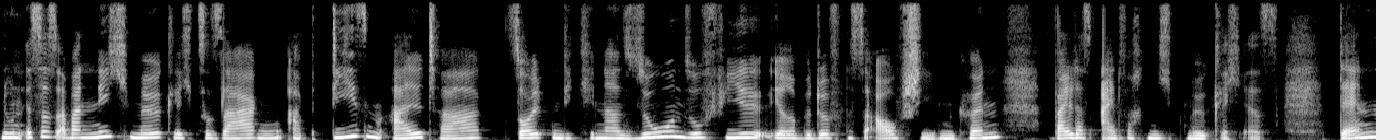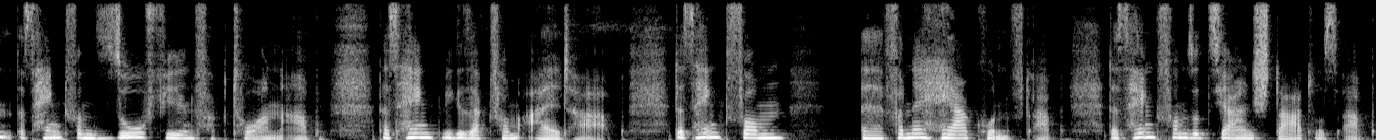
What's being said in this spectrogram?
Nun ist es aber nicht möglich zu sagen, ab diesem Alter sollten die Kinder so und so viel ihre Bedürfnisse aufschieben können, weil das einfach nicht möglich ist. Denn das hängt von so vielen Faktoren ab. Das hängt, wie gesagt, vom Alter ab. Das hängt vom äh, von der Herkunft ab. Das hängt vom sozialen Status ab.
